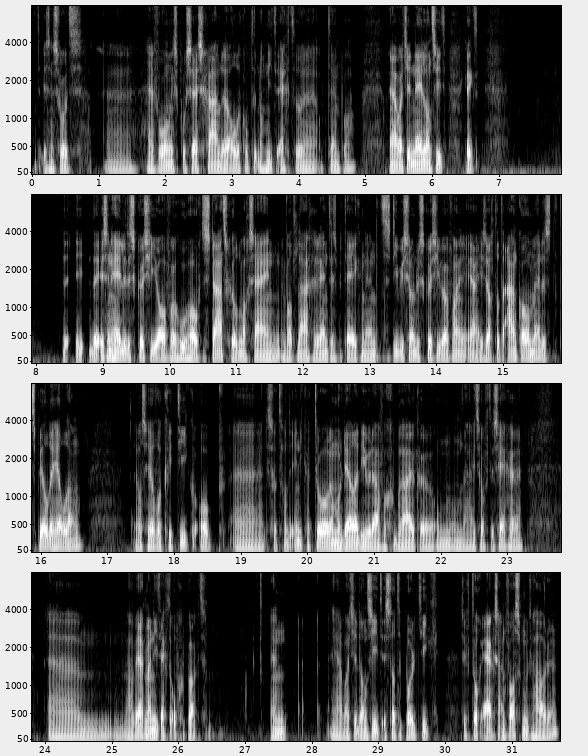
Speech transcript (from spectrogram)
Het is een soort eh, hervormingsproces gaande, al komt het nog niet echt eh, op tempo. Maar ja, wat je in Nederland ziet, kijk, er is een hele discussie over hoe hoog de staatsschuld mag zijn en wat lage rentes betekenen. En dat is typisch zo'n discussie waarvan je, ja, je zag dat aankomen, hè, dus dat speelde heel lang. Er was heel veel kritiek op eh, de soort van de indicatoren, modellen die we daarvoor gebruiken om, om daar iets over te zeggen. Ehm, maar werd maar niet echt opgepakt. En ja, wat je dan ziet is dat de politiek zich toch ergens aan vast moet houden.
